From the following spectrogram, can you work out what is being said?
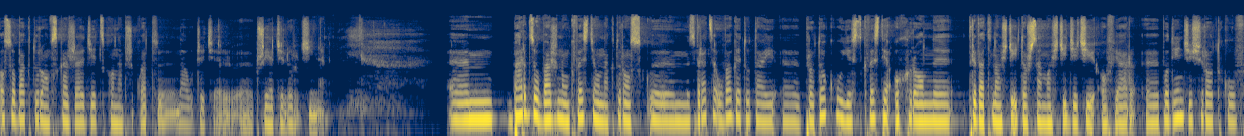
osoba, którą wskaże dziecko, na przykład nauczyciel, przyjaciel rodziny. Bardzo ważną kwestią, na którą zwraca uwagę tutaj e, protokół, jest kwestia ochrony prywatności i tożsamości dzieci ofiar. E, podjęcie środków,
